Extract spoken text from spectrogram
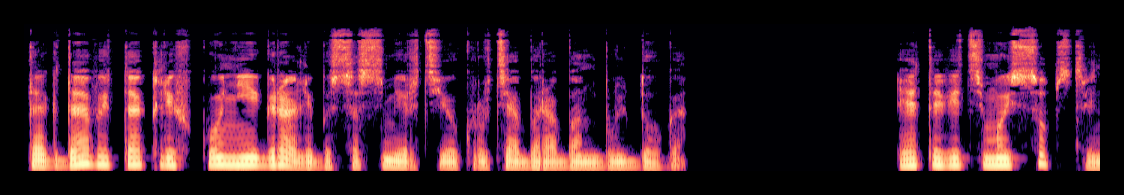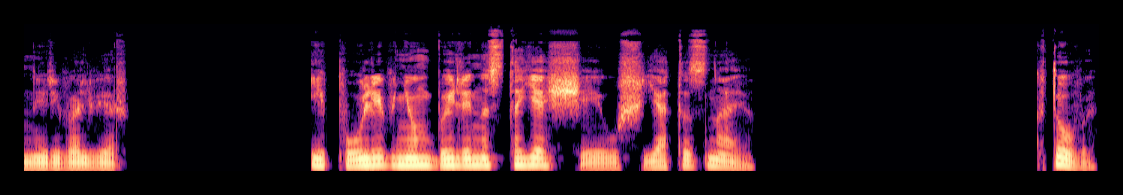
Тогда вы так легко не играли бы со смертью, крутя барабан бульдога. Это ведь мой собственный револьвер. И пули в нем были настоящие, уж я-то знаю. Кто вы?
